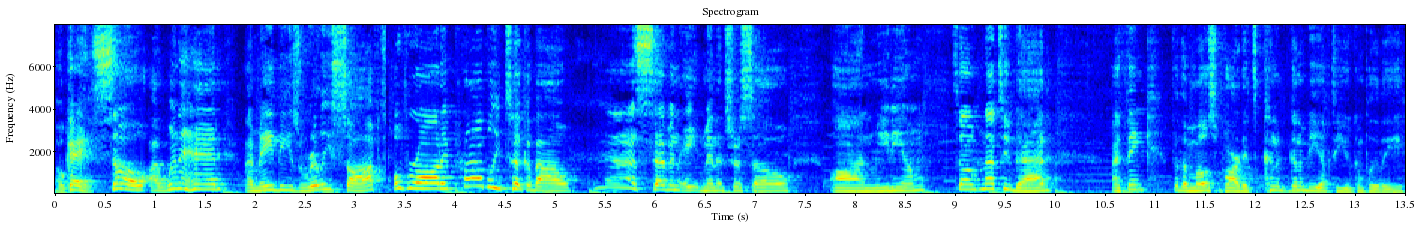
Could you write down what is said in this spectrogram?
Okay, so I went ahead, I made these really soft. Overall, they probably took about eh, seven, eight minutes or so on medium. So not too bad. I think for the most part, it's gonna be up to you completely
